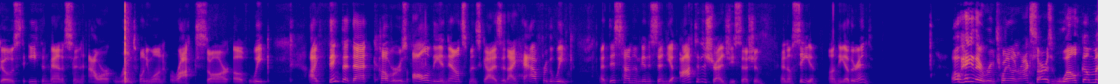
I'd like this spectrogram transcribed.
goes to Ethan Madison, our Room 21 rock star of the week. I think that that covers all of the announcements, guys, that I have for the week. At this time, I'm going to send you off to the strategy session, and I'll see you on the other end. Oh, hey there, Room 21 Rockstars. Welcome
